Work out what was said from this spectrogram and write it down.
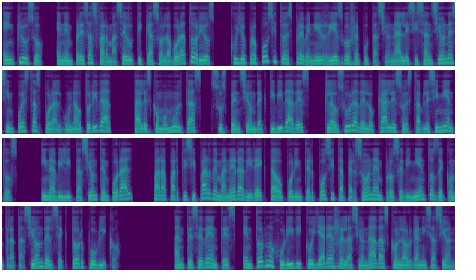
e incluso, en empresas farmacéuticas o laboratorios, cuyo propósito es prevenir riesgos reputacionales y sanciones impuestas por alguna autoridad, tales como multas, suspensión de actividades, clausura de locales o establecimientos, inhabilitación temporal, para participar de manera directa o por interpósita persona en procedimientos de contratación del sector público. Antecedentes, entorno jurídico y áreas relacionadas con la organización.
